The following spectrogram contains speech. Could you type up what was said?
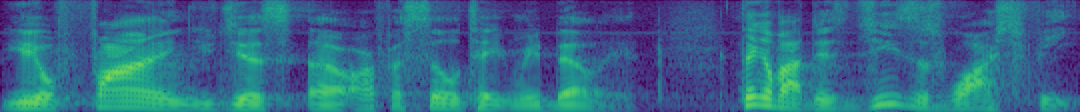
You'll find you just uh, are facilitating rebellion. Think about this Jesus washed feet,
